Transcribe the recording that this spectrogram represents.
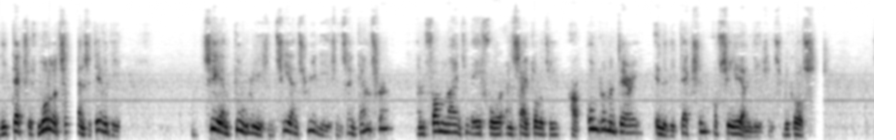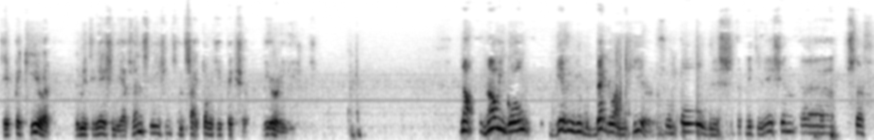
detects with moderate sensitivity CIN2 lesions, CIN3 lesions, and cancer. And FAM19A4 and cytology are complementary in the detection of CIN lesions because they pick here up the methylation, the advanced lesions, and cytology picks up the early lesions. Now, now we go giving you the background here from all this methylation uh, stuff.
